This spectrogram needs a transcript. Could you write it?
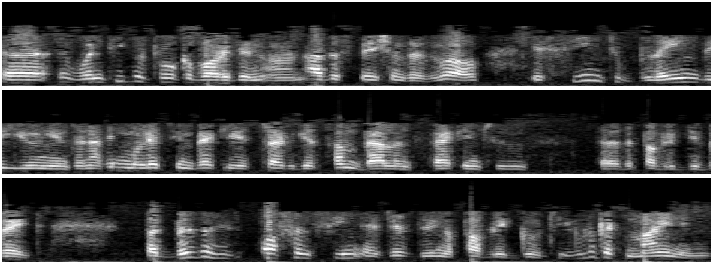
uh, when people talk about it in, on other stations as well, they seem to blame the unions, and I think Moeletsi Mbeki has tried to get some balance back into uh, the public debate. But business is often seen as just doing a public good. If you look at mining,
